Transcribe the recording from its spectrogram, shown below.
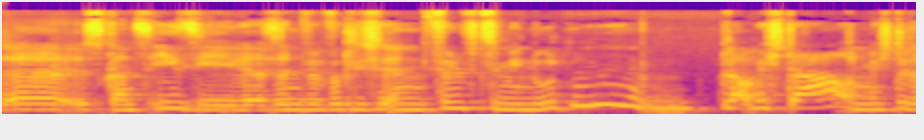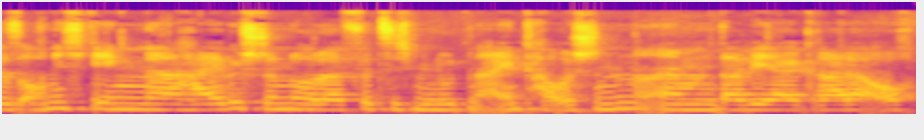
äh, ist ganz easy. Da sind wir wirklich in 15 Minuten, glaube ich, da und möchte das auch nicht gegen eine halbe Stunde oder 40 Minuten eintauschen, ähm, da wir ja gerade auch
